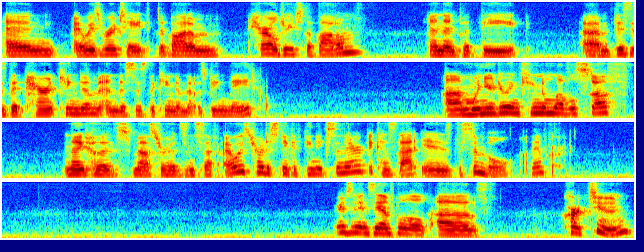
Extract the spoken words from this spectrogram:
and I always rotate the bottom heraldry to the bottom, and then put the um, this is the parent kingdom, and this is the kingdom that was being made. Um, when you're doing kingdom level stuff, knighthoods, masterhoods, and stuff, I always try to sneak a phoenix in there because that is the symbol of Amtgard. Here's an example of cartoon.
